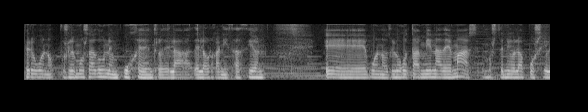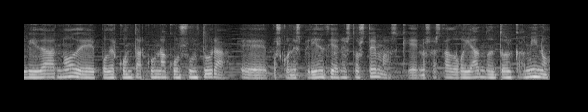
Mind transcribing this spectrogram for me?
pero bueno, pues le hemos dado un empuje dentro de la, de la organización. Eh, bueno, luego también además hemos tenido la posibilidad ¿no? de poder contar con una consultora eh, pues con experiencia en estos temas que nos ha estado guiando en todo el camino,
